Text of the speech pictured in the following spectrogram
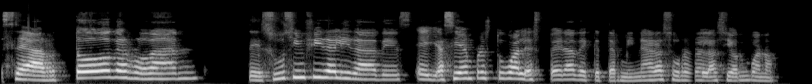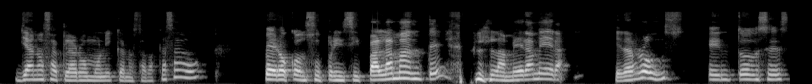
se hartó de Rodán, de sus infidelidades, ella siempre estuvo a la espera de que terminara su relación, bueno, ya nos aclaró Mónica no estaba casado, pero con su principal amante, la mera mera, que era Rose, entonces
